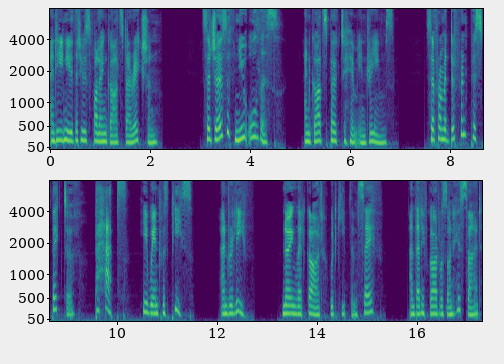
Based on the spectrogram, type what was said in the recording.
and he knew that he was following God's direction. So Joseph knew all this, and God spoke to him in dreams. So, from a different perspective, perhaps he went with peace and relief, knowing that God would keep them safe, and that if God was on his side,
